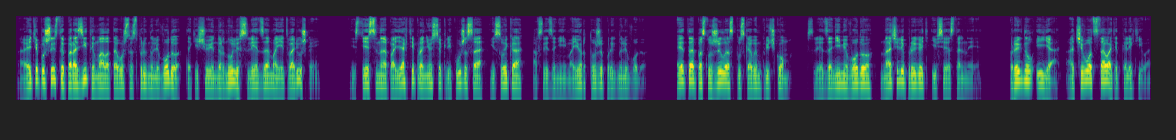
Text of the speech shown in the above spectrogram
А эти пушистые паразиты мало того, что спрыгнули в воду, так еще и нырнули вслед за моей тварюшкой. Естественно, по яхте пронесся крик ужаса, и Сойка, а вслед за ней майор, тоже прыгнули в воду. Это послужило спусковым крючком, Вслед за ними в воду начали прыгать и все остальные. Прыгнул и я, от чего отставать от коллектива.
